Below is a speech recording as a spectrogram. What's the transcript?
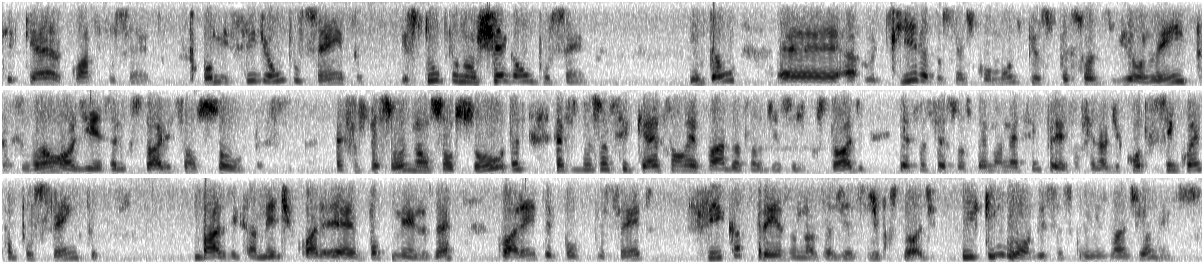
Sequer 4%. Homicídio é 1%. Estupro não chega a 1%. Então, é, tira do senso comum que as pessoas violentas vão à audiência de custódia e são soltas. Essas pessoas não são soltas, essas pessoas sequer são levadas à audiência de custódia e essas pessoas permanecem presas. Afinal de contas, 50%, basicamente, é um pouco menos, né? 40 e pouco por cento fica preso nas audiências de custódia. E que engloba esses crimes mais violentos.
